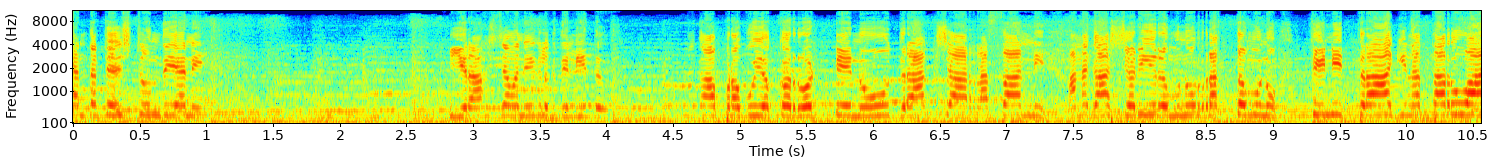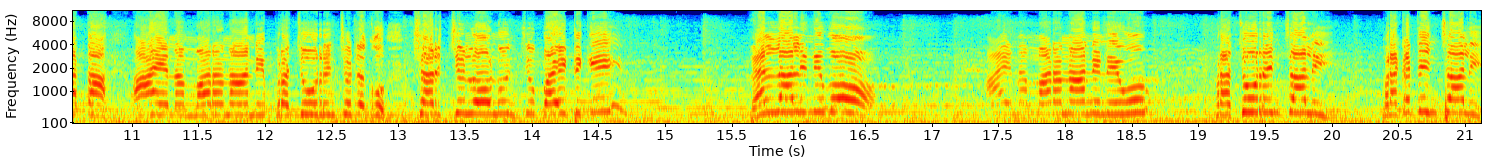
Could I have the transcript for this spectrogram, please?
ఎంత టేస్ట్ ఉంది అని. ఈ రాష్ట్రం అనేకులకు తెలియదు అనగా ప్రభు యొక్క రొట్టెను ద్రాక్ష రసాన్ని అనగా శరీరమును రక్తమును తిని త్రాగిన తరువాత ఆయన మరణాన్ని ప్రచురించుటకు చర్చిలో నుంచి బయటికి వెళ్ళాలి నువ్వు ఆయన మరణాన్ని నీవు ప్రచురించాలి ప్రకటించాలి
